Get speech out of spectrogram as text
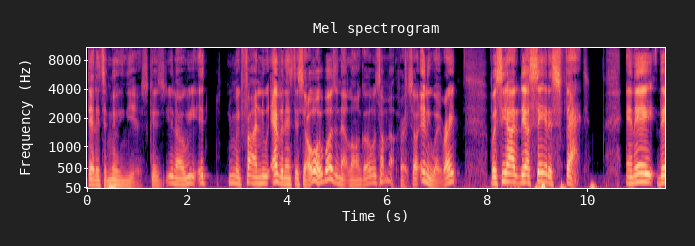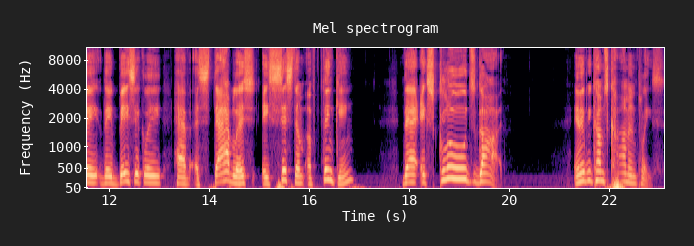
that it's a million years because you know we it you may find new evidence that say, oh, it wasn't that long ago, it was something else, right? So anyway, right? But see how they'll say it as fact, and they they they basically have established a system of thinking that excludes God, and it becomes commonplace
